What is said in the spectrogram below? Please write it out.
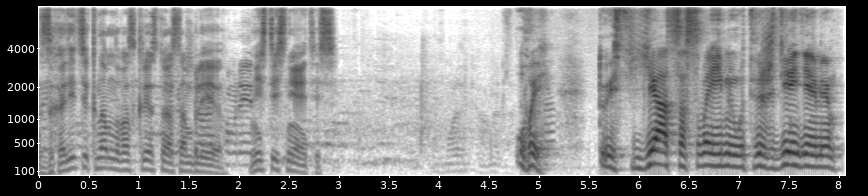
Заходите к нам на воскресную ассамблею. Не стесняйтесь. Ой, то есть я со своими утверждениями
